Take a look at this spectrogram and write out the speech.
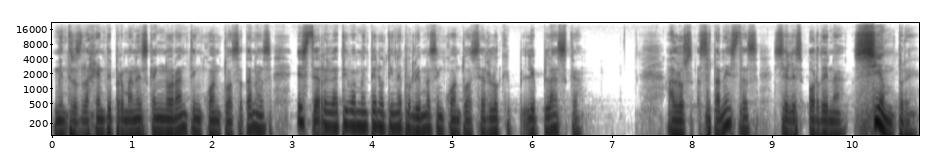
Mientras la gente permanezca ignorante en cuanto a Satanás, éste relativamente no tiene problemas en cuanto a hacer lo que le plazca. A los satanistas se les ordena siempre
